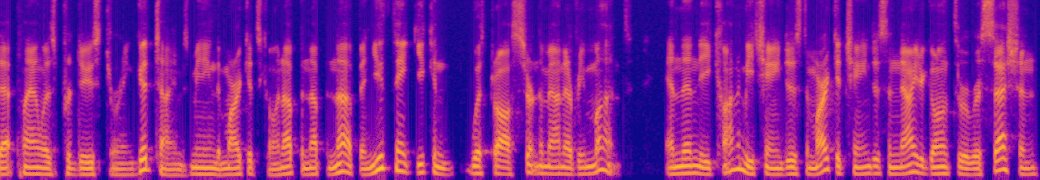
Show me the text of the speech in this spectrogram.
that plan was produced during good times, meaning the market's going up and up and up. And you think you can withdraw a certain amount every month. And then the economy changes, the market changes, and now you're going through a recession.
